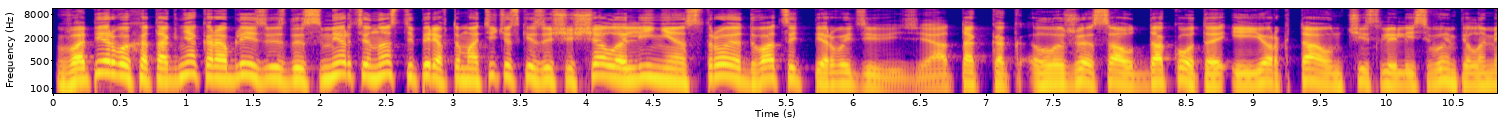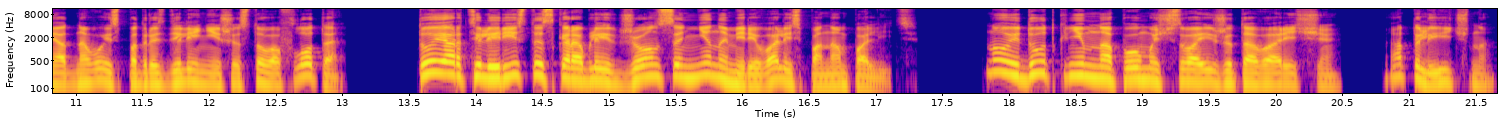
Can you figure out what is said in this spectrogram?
Во-первых, от огня кораблей Звезды Смерти нас теперь автоматически защищала линия строя 21-й дивизии, а так как лже-Саут-Дакота и Йорктаун числились вымпелами одного из подразделений 6-го флота, то и артиллеристы с кораблей Джонса не намеревались по нам палить. Ну, идут к ним на помощь свои же товарищи. Отлично.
